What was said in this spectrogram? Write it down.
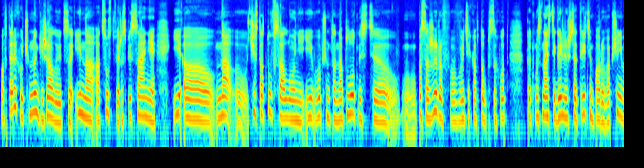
во-вторых, очень многие жалуются и на отсутствие расписания, и э, на э, чистоту в салоне, и, в общем-то, на плотность э, пассажиров в этих автобусах. Вот, как мы с Настей говорили, 63-м порой вообще невозможно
